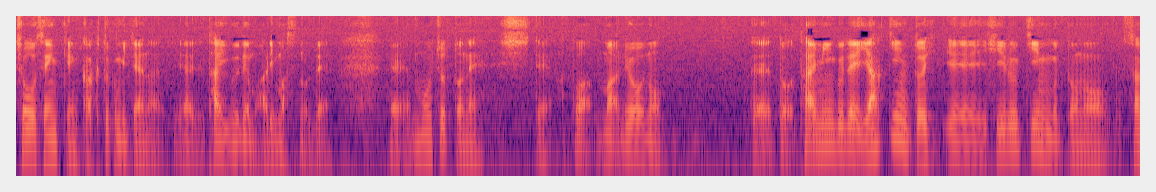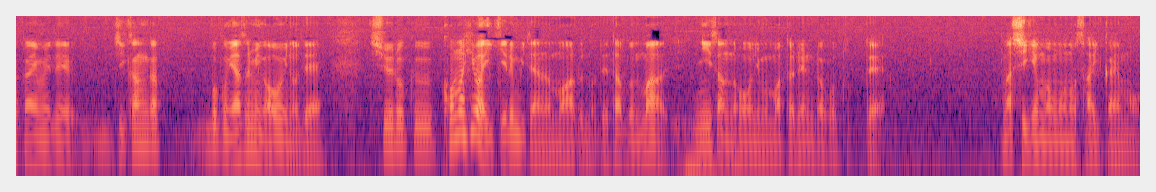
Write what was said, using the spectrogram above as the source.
ー、挑戦権獲得みたいな待遇でもありますので、えー、もうちょっとね、して、あとは、まあ、寮の、えーと、タイミングで夜勤と、えー、昼勤務との境目で、時間が、僕も休みが多いので、収録、この日は行けるみたいなのもあるので、多分まあ、兄さんの方にもまた連絡を取って、まあ、重桃の再開も、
